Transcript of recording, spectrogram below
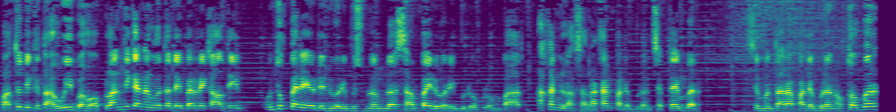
Patut diketahui bahwa pelantikan anggota DPRD Kaltim untuk periode 2019 sampai 2024 akan dilaksanakan pada bulan September. Sementara pada bulan Oktober,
